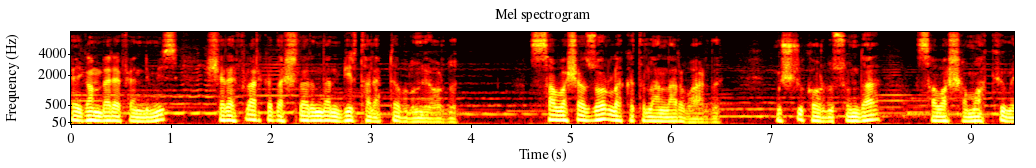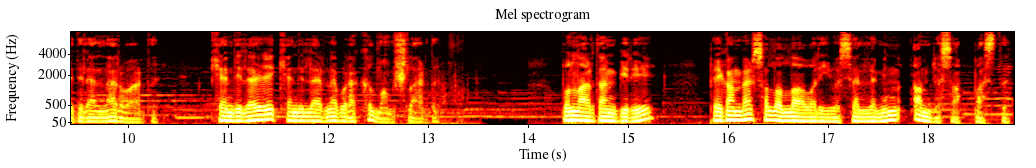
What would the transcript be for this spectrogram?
Peygamber Efendimiz şerefli arkadaşlarından bir talepte bulunuyordu. Savaşa zorla katılanlar vardı. Müşrik ordusunda savaşa mahkum edilenler vardı. Kendileri kendilerine bırakılmamışlardı. Bunlardan biri Peygamber sallallahu aleyhi ve sellemin amcası Abbas'tı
